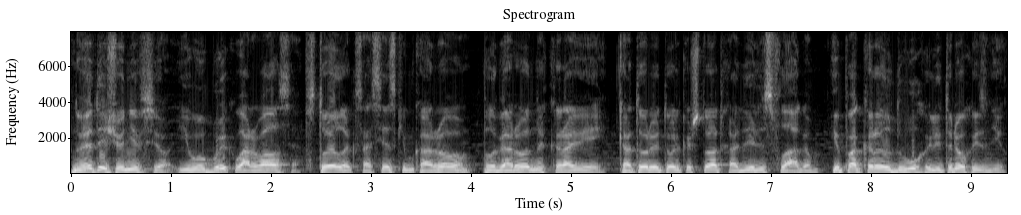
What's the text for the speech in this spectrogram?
Но это еще не все. Его бык ворвался в стойло к соседским коровам благородных коровей, которые только что отходили с флагом, и покрыл двух или трех из них.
